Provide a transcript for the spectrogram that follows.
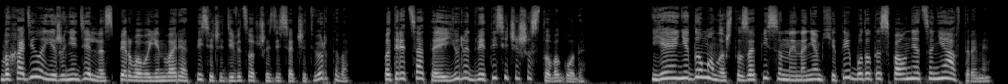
выходила еженедельно с 1 января 1964 по 30 июля 2006 года. Я и не думала, что записанные на нем хиты будут исполняться не авторами.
